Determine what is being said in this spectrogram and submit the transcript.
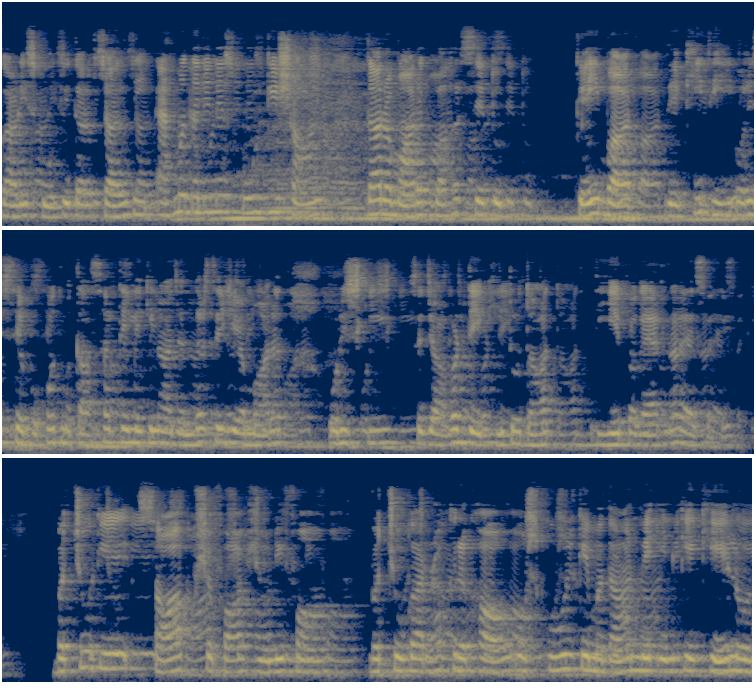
गाड़ी स्कूल की तरफ़ चल दी। अहमद अली ने स्कूल की शान शानदार इमारत बाहर से तो कई बार देखी थी और इससे बहुत मुतासर थे, लेकिन आज अंदर से ये इमारत और इसकी सजावट देखी तो दांत दिए बगैर न रह सके। बच्चों के साफ़ शफाफ यूनिफॉर्म, बच्चों का रख रखाव और स्कूल के मैदान में इनके खेल और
